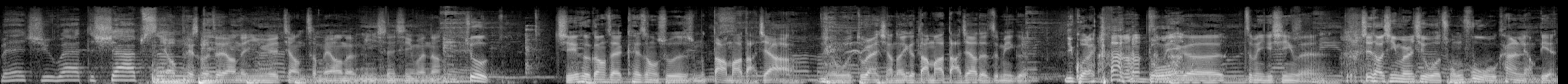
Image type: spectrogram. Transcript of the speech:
你要配合这样的音乐讲怎么样的民生新闻呢？就结合刚才开上说的什么大妈打架、啊，我突然想到一个大妈打架的这么一个 你过来看很多这么一个这么一个新闻。这条新闻，其实我重复看了两遍，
